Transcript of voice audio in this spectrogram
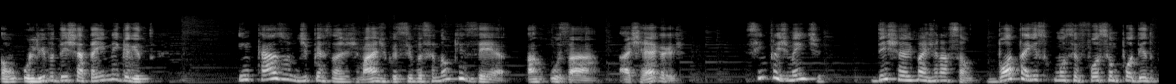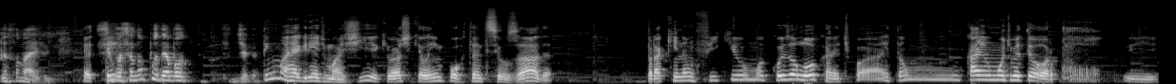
o, livro deixa até em negrito em caso de personagens mágicos, se você não quiser usar as regras, simplesmente deixa a imaginação. Bota isso como se fosse um poder do personagem. É, tem, se você não puder botar. Diga. Tem uma regrinha de magia que eu acho que ela é importante ser usada para que não fique uma coisa louca, né? Tipo, ah, então cai um monte de meteoro. E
